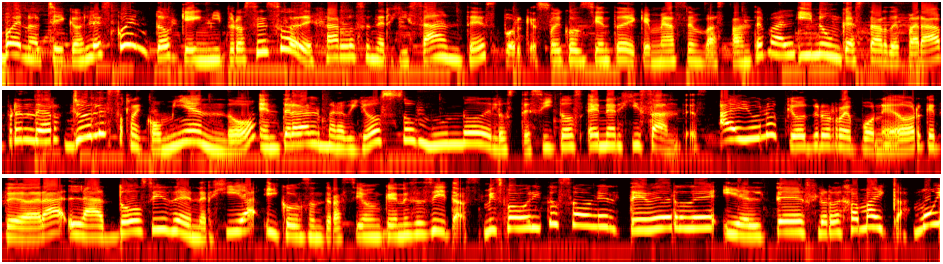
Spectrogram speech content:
Bueno chicos, les cuento que en mi proceso de dejar los energizantes, porque soy consciente de que me hacen bastante mal y nunca es tarde para aprender, yo les recomiendo entrar al maravilloso mundo de los tecitos energizantes. Hay uno que otro reponedor que te dará la dosis de energía y concentración que necesitas. Mis favoritos son el té verde y el té de flor de Jamaica. Muy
